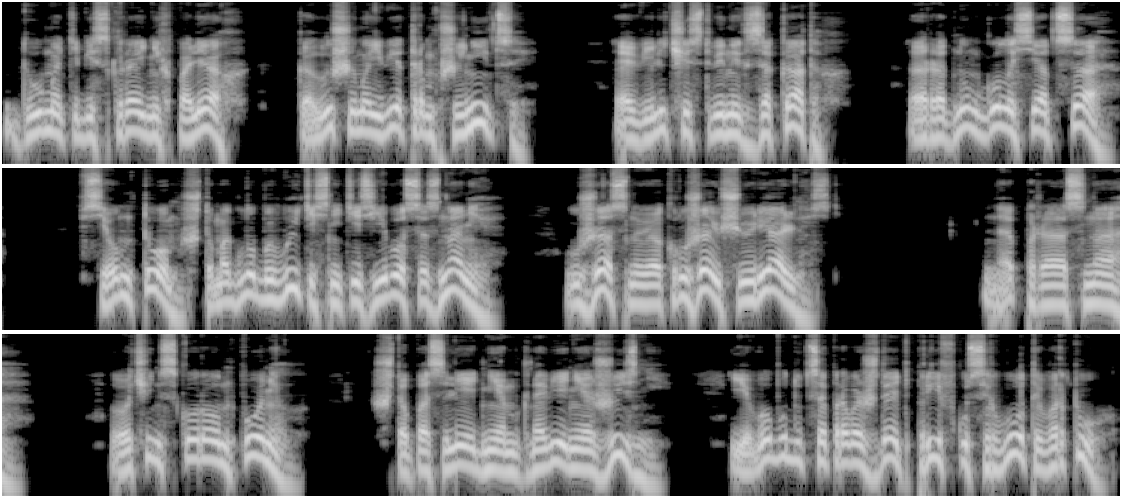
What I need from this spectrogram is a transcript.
думать о бескрайних полях, колышемой ветром пшеницы, о величественных закатах, о родном голосе отца, всем том, что могло бы вытеснить из его сознания ужасную окружающую реальность. Напрасно. Очень скоро он понял, что последние мгновения жизни его будут сопровождать привкус рвоты во рту,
